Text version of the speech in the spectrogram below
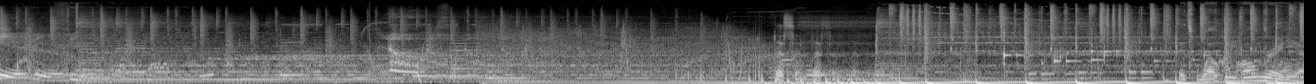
fear, love. Listen, listen. It's Welcome Hohme Radio.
